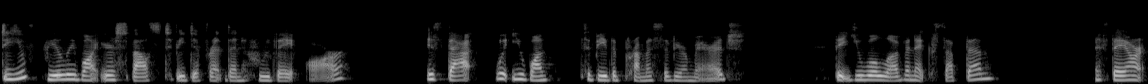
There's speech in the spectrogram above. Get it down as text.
Do you really want your spouse to be different than who they are? Is that what you want to be the premise of your marriage? That you will love and accept them if they aren't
